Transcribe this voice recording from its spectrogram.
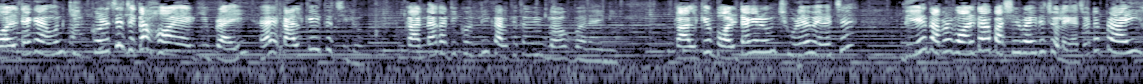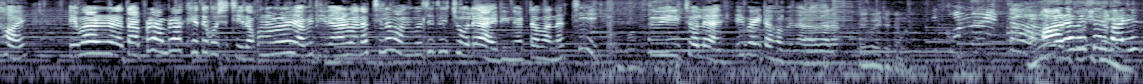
বলটাকে এমন কিক করেছে যেটা হয় আর কি প্রায় হ্যাঁ কালকেই তো ছিল। কান্নাকাটি করলি, কালকে তো আমি ব্লগ বানাইনি। কালকে বলটাকে এরকম ছুঁড়ে মেরেছে দিয়ে তারপর বলটা পাশের বাড়িতে চলে গেছে। ওটা প্রায়ই হয়। এবার তারপরে আমরা খেতে বসেছি। তখন আমরা আমি ডিনার বানাচ্ছিলাম। আমি বলছি তুই চলে আয় ডিনারটা বানাচ্ছি। তুই চলে আয়। এই বাড়িটা হবে দাঁড়া বাড়িটা কেন? আরামেসের বাড়ির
